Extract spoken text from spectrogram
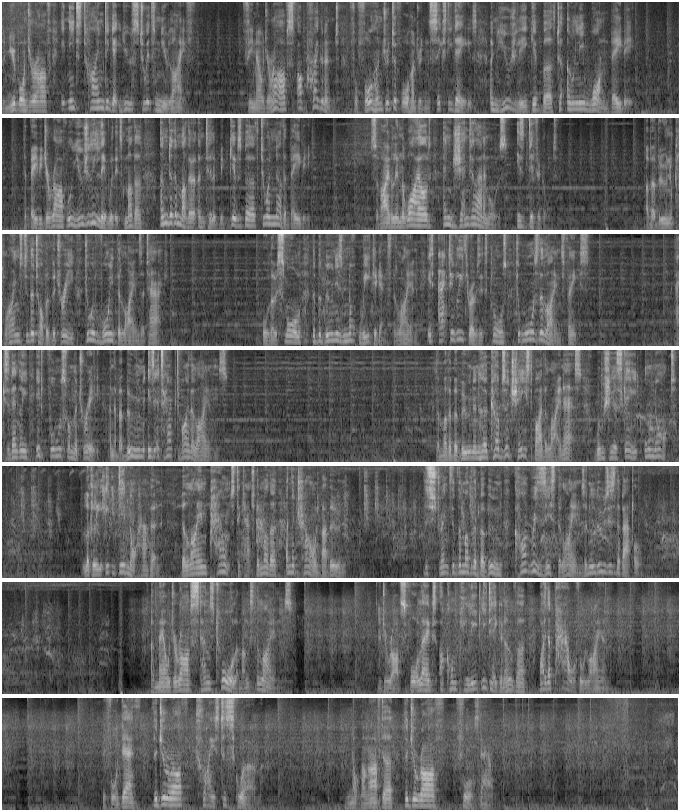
The newborn giraffe, it needs time to get used to its new life. Female giraffes are pregnant for 400 to 460 days and usually give birth to only one baby. The baby giraffe will usually live with its mother under the mother until it gives birth to another baby survival in the wild, and gentle animals is difficult. A baboon climbs to the top of the tree to avoid the lion's attack. Although small, the baboon is not weak against the lion. It actively throws its claws towards the lion's face. Accidentally, it falls from the tree, and the baboon is attacked by the lions. The mother baboon and her cubs are chased by the lioness. Will she escape or not? Luckily, it did not happen. The lion pounced to catch the mother and the child baboon. The strength of the mother baboon can't resist the lions and loses the battle. A male giraffe stands tall amongst the lions. The giraffe's four legs are completely taken over by the powerful lion. Before death, the giraffe tries to squirm. Not long after, the giraffe falls down.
